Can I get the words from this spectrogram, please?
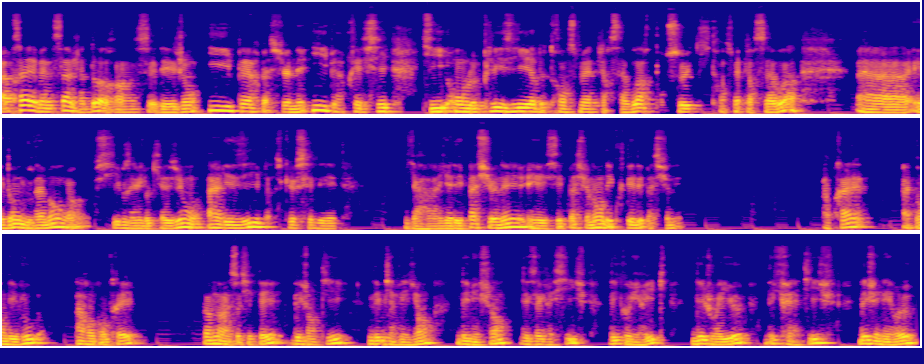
Après, même ça, j'adore. Hein. C'est des gens hyper passionnés, hyper précis, qui ont le plaisir de transmettre leur savoir pour ceux qui transmettent leur savoir. Euh, et donc, vraiment, si vous avez l'occasion, allez-y, parce que c'est des... Il y a, des passionnés, et c'est passionnant d'écouter des passionnés. Après, attendez-vous à rencontrer, comme dans la société, des gentils, des bienveillants, des méchants, des agressifs, des colériques, des joyeux, des créatifs, des généreux,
